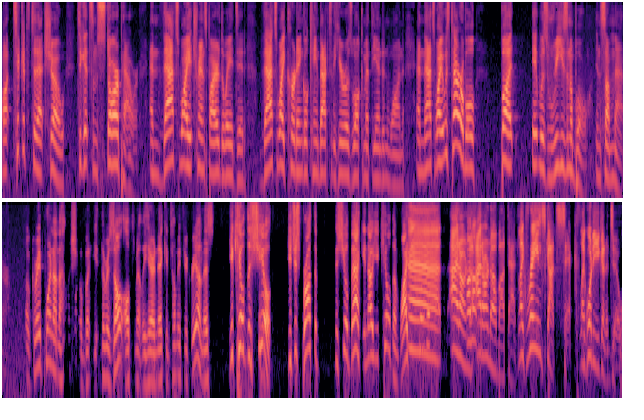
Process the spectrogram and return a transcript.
bought tickets to that show to get some star power. And that's why it transpired the way it did. That's why Kurt Angle came back to the Heroes Welcome at the end and won. And that's why it was terrible, but it was reasonable in some manner. Oh, great point on the house show. But the result ultimately here, Nick, and tell me if you agree on this. You killed the Shield. You just brought the, the Shield back, and now you killed them. Why? would you kill them? Uh, I don't know. I don't know about that. Like Reigns got sick. Like what are you gonna do?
